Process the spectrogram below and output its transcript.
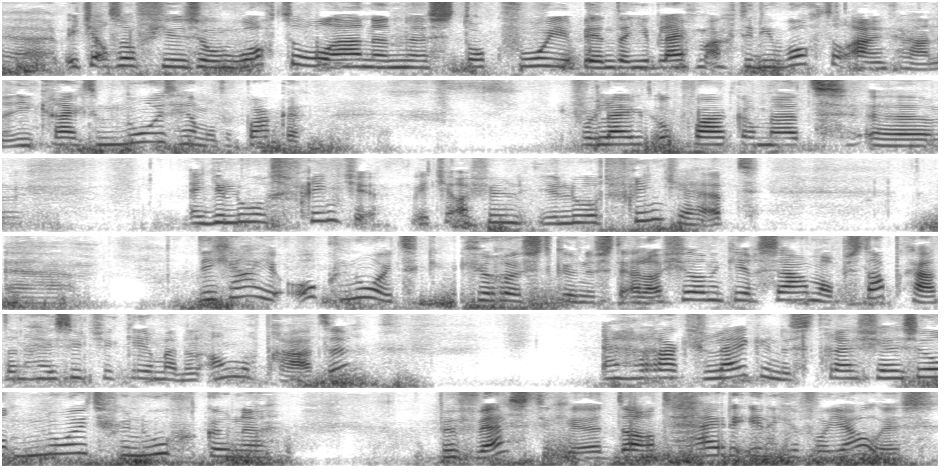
uh, weet je, alsof je zo'n wortel aan een eh, stok voor je bent en je blijft maar achter die wortel aangaan en je krijgt hem nooit helemaal te pakken. Ik vergelijk het ook vaker met uh, een jaloers vriendje. Weet je, als je een jaloers vriendje hebt, uh, die ga je ook nooit gerust kunnen stellen. Als je dan een keer samen op stap gaat en hij ziet je een keer met een ander praten en hij raakt gelijk in de stress, jij zult nooit genoeg kunnen bevestigen dat hij de enige voor jou is.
